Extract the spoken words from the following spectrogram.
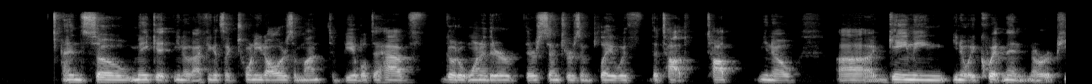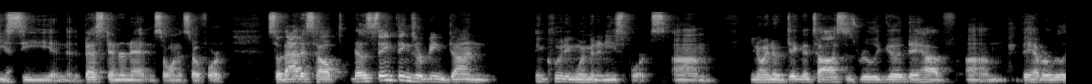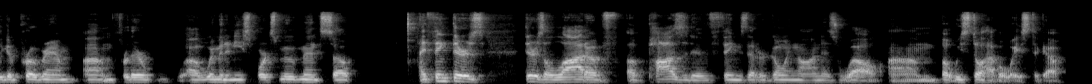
and so make it, you know, I think it's like $20 a month to be able to have, go to one of their, their centers and play with the top, top, you know, uh, gaming, you know, equipment or a PC yeah. and the best internet and so on and so forth. So that has helped. Those same things are being done, including women in esports. Um, you know, I know Dignitas is really good. They have um, they have a really good program um, for their uh, women in esports movement. So I think there's there's a lot of of positive things that are going on as well, um, but we still have a ways to go.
